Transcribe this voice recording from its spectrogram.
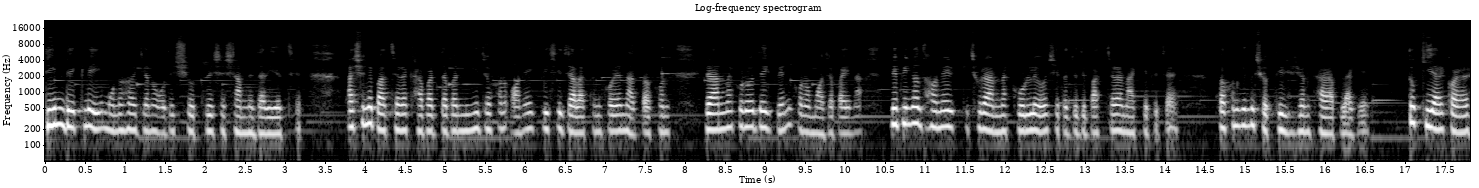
ডিম দেখলেই মনে হয় যেন ওদের শত্রু এসে সামনে দাঁড়িয়েছে। আসলে বাচ্চারা খাবার দাবার নিয়ে যখন অনেক বেশি জ্বালাতন করে না, তখন রান্না করেও দেখবেন কোনো মজা পায় না। বিভিন্ন ধরনের কিছু রান্না করলেও সেটা যদি বাচ্চারা না খেতে চায়, তখন কিন্তু সত্যি ভীষণ খারাপ লাগে। তো কি আর করার?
